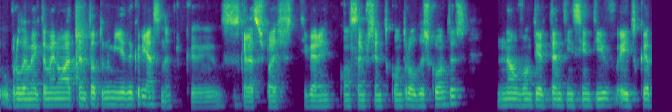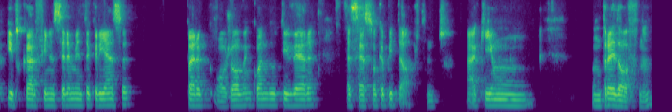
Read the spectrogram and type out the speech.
o problema é que também não há tanta autonomia da criança, né? porque se calhar se os pais estiverem com 100% de controle das contas, não vão ter tanto incentivo a educar, educar financeiramente a criança para, ou jovem quando tiver acesso ao capital. Portanto, há aqui um, um trade-off. Né?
